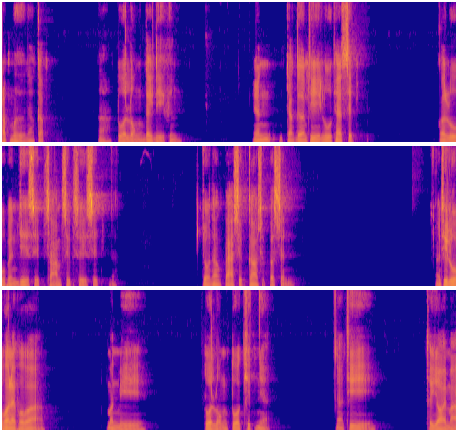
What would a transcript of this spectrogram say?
รับมือนะกับตัวหลงได้ดีขึ้นยั้นจากเดิมที่รู้แค่สิบก็รู้เป็นยี่สิบสามสิบสี่สิบนะ จนทั้งแปดสิบเก้าสิบเปอร์เซ็นที่รู้เพราะอะไรเพราะว่ามันมีตัวหลงตัวคิดเนี่ยที่ทยอยมา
